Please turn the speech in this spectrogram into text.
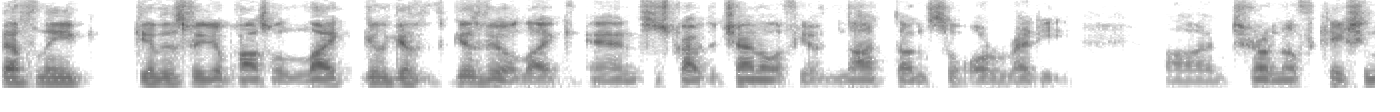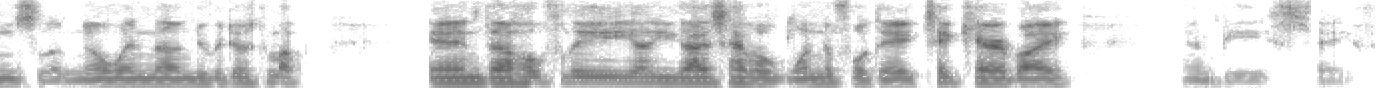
definitely give this video a possible like, give, give, give this video a like and subscribe to the channel if you have not done so already. Uh, and turn on notifications so know when uh, new videos come up. And uh, hopefully uh, you guys have a wonderful day. Take care, everybody, and be safe.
